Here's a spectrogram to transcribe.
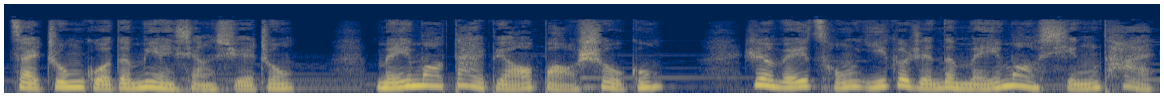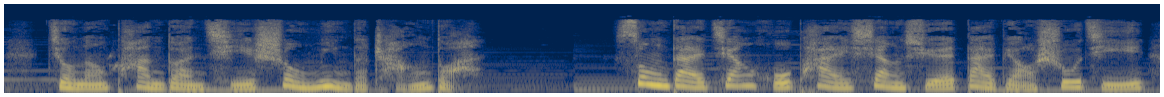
在中国的面相学中，眉毛代表保寿宫，认为从一个人的眉毛形态就能判断其寿命的长短。宋代江湖派相学代表书籍《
